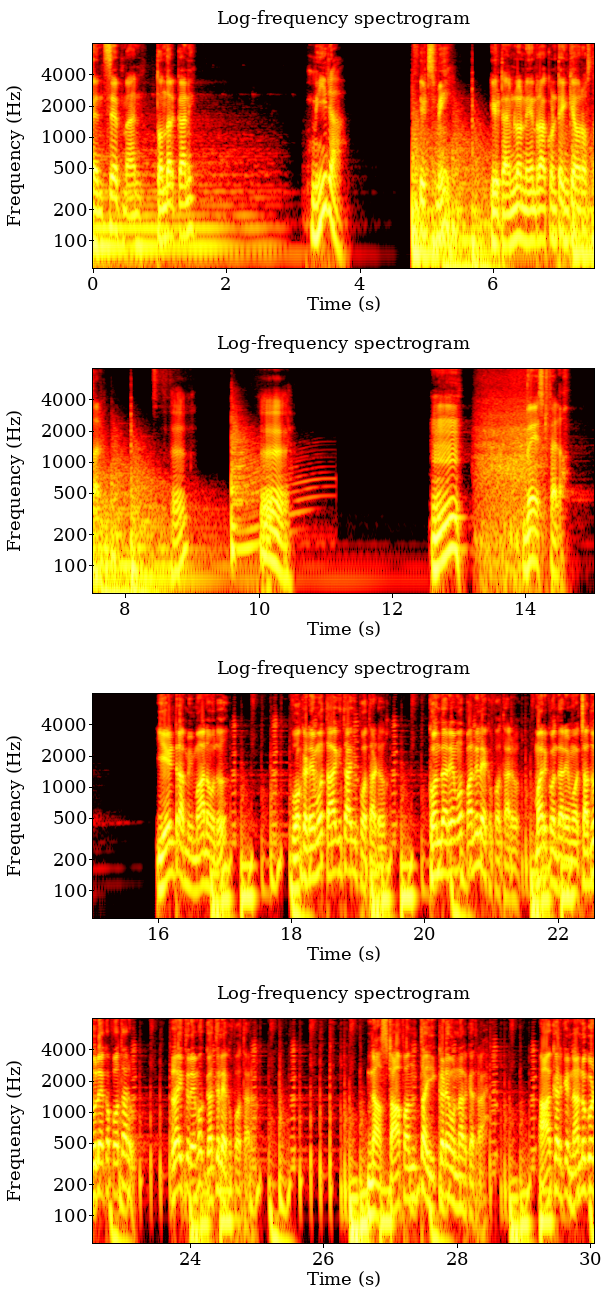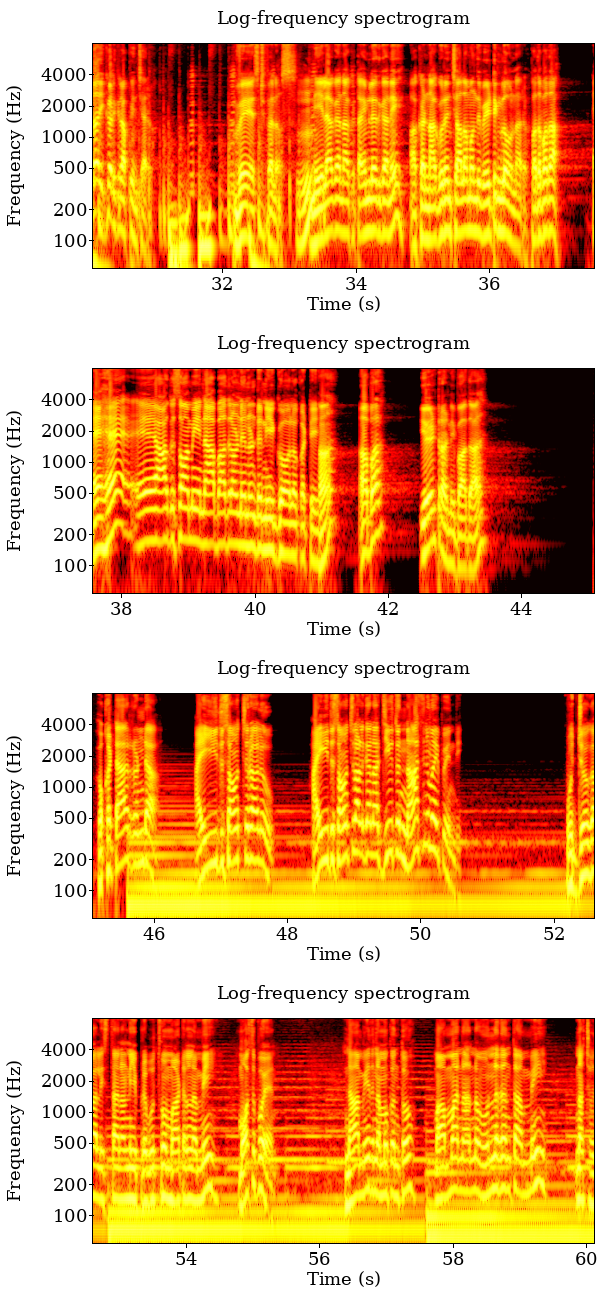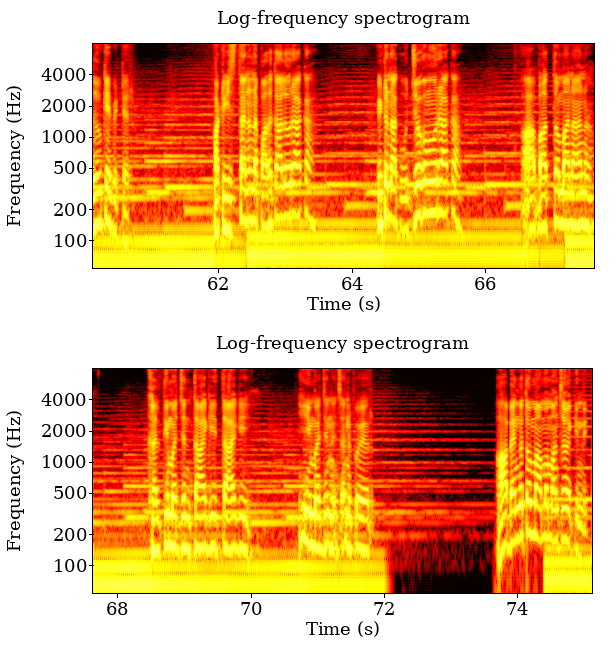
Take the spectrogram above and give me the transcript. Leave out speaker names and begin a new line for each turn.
ఎంతసేపు మ్యాన్ తొందర కానీ.
మీరా?
ఇట్స్ మీ ఈ టైంలో నేను రాకుంటే ఇంకెవరు వస్తారు. వేస్ట్ ఫెలో ఏంట్రా మీ మానవులు? ఒకడేమో తాగి తాగిపోతాడు. కొందరేమో పని లేకపోతారు. మరి కొందరేమో చదువు లేకపోతారు. రైతులేమో గతి లేకపోతారు. నా స్టాఫ్ అంతా ఇక్కడే ఉన్నారు కదరా. ఆఖరికి నన్ను కూడా ఇక్కడికి రప్పించారు. Waste fellows. నీలాగా నాకు టైం లేదు కానీ అక్కడ నా గురించి చాలా మంది వెయిటింగ్లో ఉన్నారు. పద పద.
ఏహే ఏ ఆగు స్వామి నా బాధలో నేనుంటే నీ గోల్ ఒకటి.
ఆ? అబ్బా ఏంట్రా నీ బాధ?
ఒకటా రెండా? ఐదు సంవత్సరాలు. ఐదు సంవత్సరాలుగా నా జీవితం నాశనం అయిపోయింది. ఉద్యోగాలు ఇస్తానన్న ఈ ప్రభుత్వం మాటలు నమ్మి మోసపోయాను. నా మీద నమ్మకంతో మా అమ్మ నాన్న ఉన్నదంతా అమ్మి నా చదువుకే పెట్టారు. అటు ఇస్తానన్న పథకాలు రాక ఇటు నాకు ఉద్యోగము రాక ఆ బాధతో మా నాన్న కల్తీ మధ్యన తాగి తాగి ఈ మధ్యనే చనిపోయారు. ఆ బెంగతో మా అమ్మ మంచం ఎక్కింది.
